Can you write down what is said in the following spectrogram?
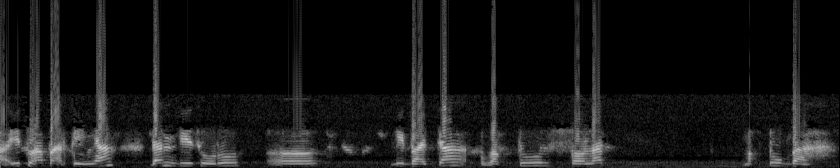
uh, itu apa artinya? Dan disuruh uh, dibaca waktu sholat maktubah.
